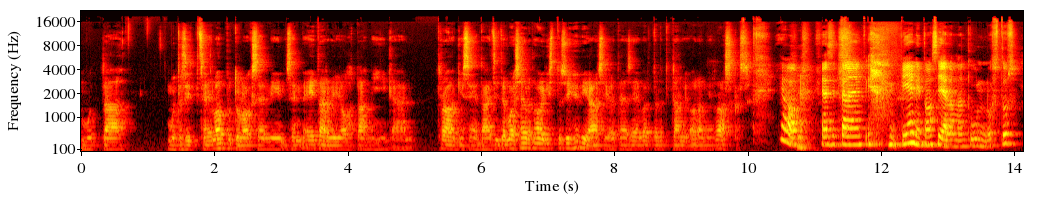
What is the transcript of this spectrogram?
Mutta, mutta sitten se lopputuloksen, niin sen ei tarvi johtaa mihinkään traagiseen. Tai sitten voi seurata oikeasti tosi hyviä asioita ja se ei välttämättä tarvi olla niin raskas. Joo, ja sitten tällainen pieni tosielämän tunnustus.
